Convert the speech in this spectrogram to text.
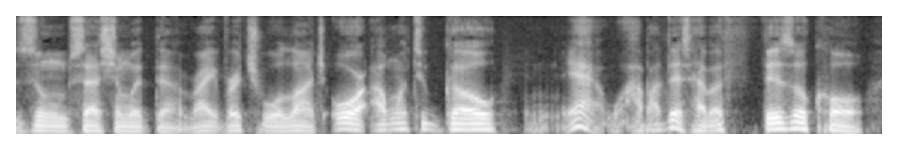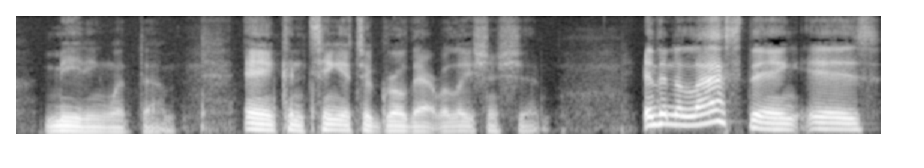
Zoom session with them, right? Virtual lunch. Or I want to go, yeah, well, how about this? Have a physical meeting with them and continue to grow that relationship. And then the last thing is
